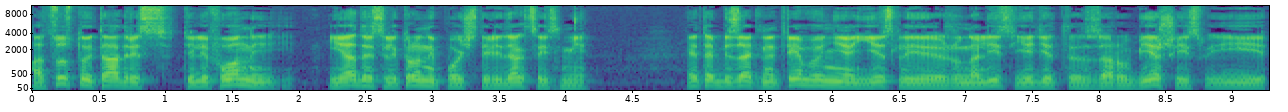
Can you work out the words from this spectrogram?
Отсутствует адрес, телефон и адрес электронной почты редакции СМИ. Это обязательное требование, если журналист едет за рубеж, и, и-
